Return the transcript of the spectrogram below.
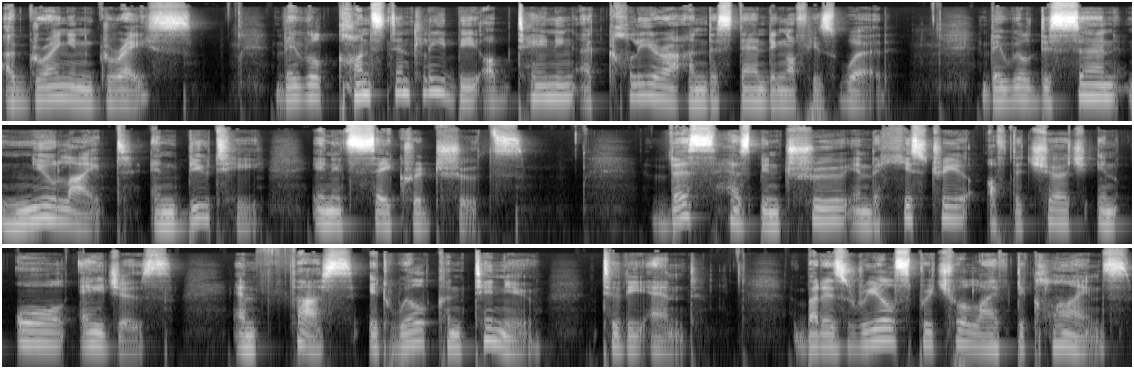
are growing in grace, they will constantly be obtaining a clearer understanding of His Word. They will discern new light and beauty in its sacred truths. This has been true in the history of the Church in all ages, and thus it will continue to the end. But as real spiritual life declines,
